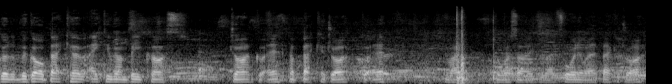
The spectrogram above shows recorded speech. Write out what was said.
Got, we've got a Beko 8 kilogram B class dryer. Got it. A Beko dryer. Got it. Right. What's that? Like four anyway. Beko dryer.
